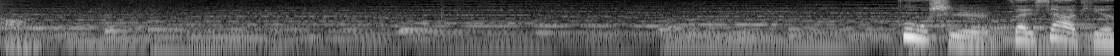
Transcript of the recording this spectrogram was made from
航。故事在夏天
